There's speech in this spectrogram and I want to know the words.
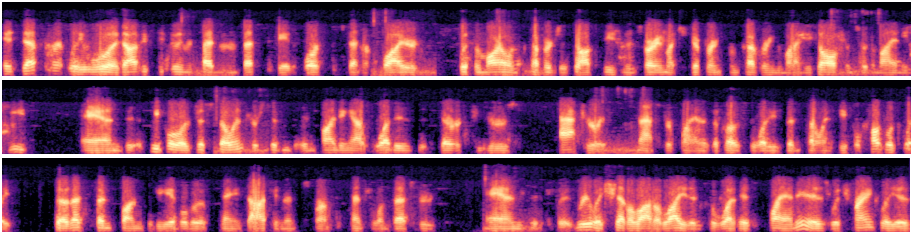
It definitely would. Obviously, doing the type of investigative work that's been required with the Marlins coverage this offseason is very much different from covering the Miami Dolphins or the Miami Heat. And people are just so interested in, in finding out what is Derek Jeter's accurate master plan as opposed to what he's been telling people publicly. So that's been fun to be able to obtain documents from potential investors and it really shed a lot of light into what his plan is, which frankly is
